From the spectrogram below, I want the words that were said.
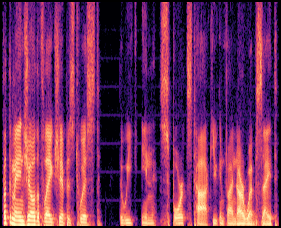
but the main show, the flagship, is Twist the Week in Sports Talk. You can find our website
